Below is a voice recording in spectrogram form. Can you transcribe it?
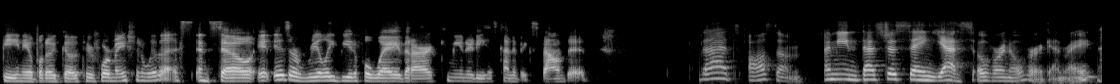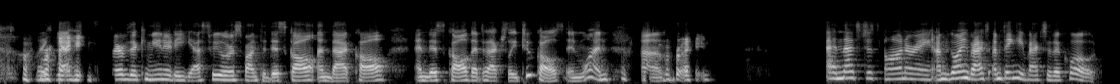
being able to go through formation with us. And so it is a really beautiful way that our community has kind of expounded. That's awesome. I mean, that's just saying yes over and over again, right? Like, right. yes, serve the community. Yes, we will respond to this call and that call and this call. That's actually two calls in one. Um, right. And that's just honoring. I'm going back. I'm thinking back to the quote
